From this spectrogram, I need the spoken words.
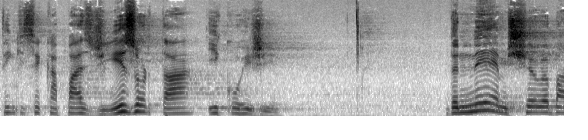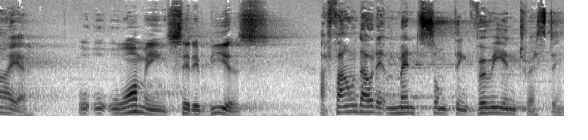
tem que ser capaz de exortar e corrigir. The name Sherebiah, O, o, o homem Serebias, I found out it meant something very interesting.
